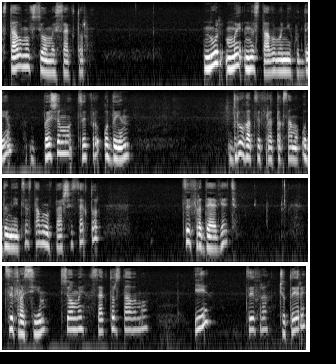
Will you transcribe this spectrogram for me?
ставимо в сьомий сектор. 0 ми не ставимо нікуди. Пишемо цифру 1. Друга цифра так само одиниця. Ставимо в перший сектор. Цифра 9. Цифра 7. Сьомий сектор ставимо. І цифра 4.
